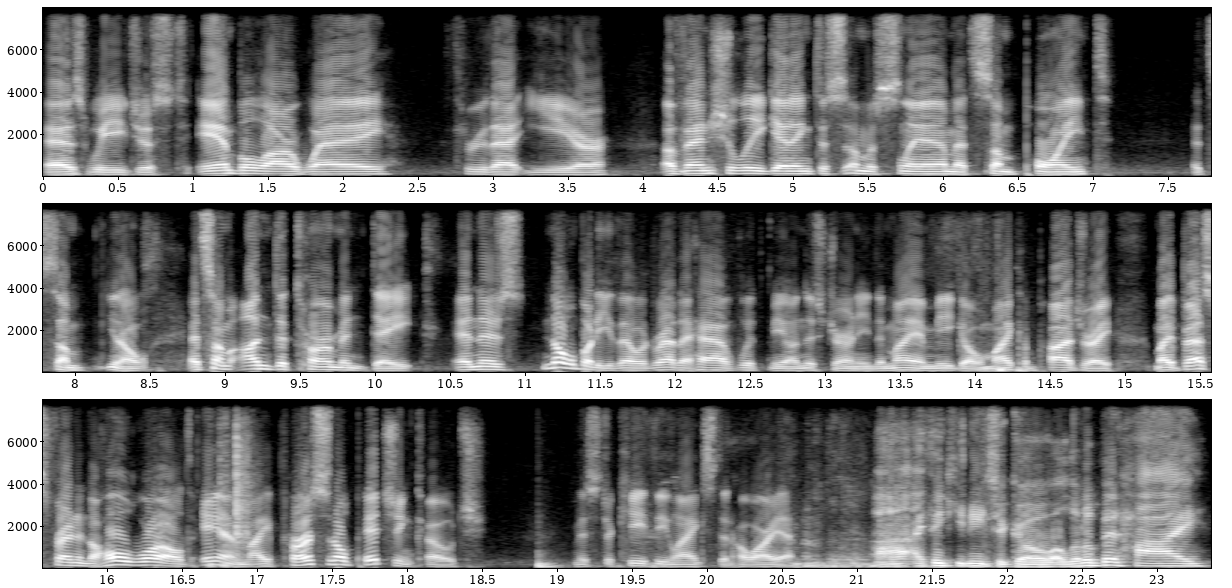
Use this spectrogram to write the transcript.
As we just amble our way through that year, eventually getting to SummerSlam at some point at some you know at some undetermined date and there's nobody that I would rather have with me on this journey than my amigo my compadre my best friend in the whole world and my personal pitching coach mr keithy langston how are you Uh, I think you need to go a little bit high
